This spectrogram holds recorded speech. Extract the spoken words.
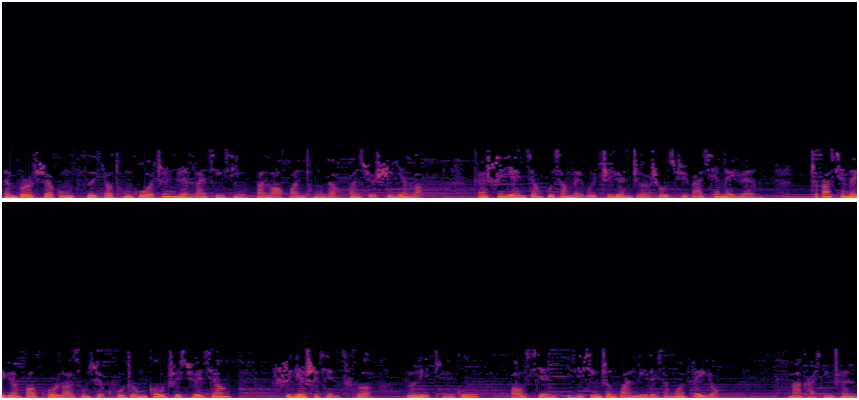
Ambrosia 公司要通过真人来进行返老还童的换血试验了。该试验将会向每位志愿者收取八千美元，这八千美元包括了从血库中购置血浆。实验室检测、伦理评估、保险以及行政管理等相关费用。马卡辛称，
